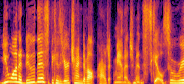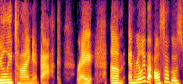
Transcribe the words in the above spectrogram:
you want to do this because you're trying to develop project management skills. So really tying it back, right? Um, and really that also goes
